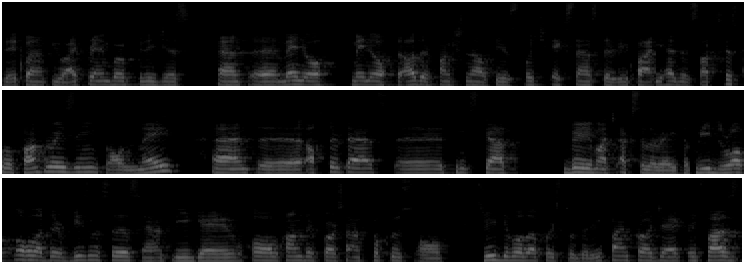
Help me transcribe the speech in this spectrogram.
different UI framework bridges, and uh, many of many of the other functionalities which extends the refine. We had a successful fundraising on May, and uh, after that, uh, things got very much accelerated. We dropped all other businesses and we gave whole 100% focus of three developers to the Refine project. It was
